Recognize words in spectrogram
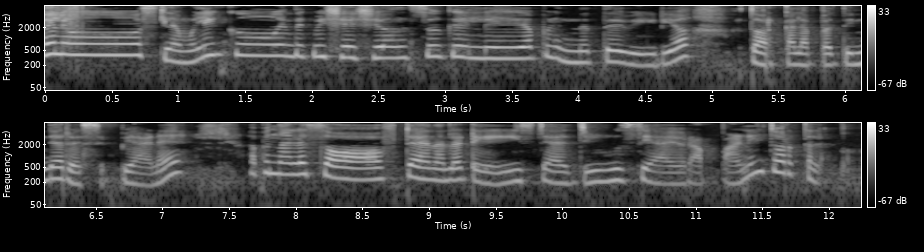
ഹലോ അസ്ലാമലൈക്കും എന്തൊക്കെ വിശേഷം? സുഖമല്ലേ അപ്പോൾ ഇന്നത്തെ വീഡിയോ തുറക്കലപ്പത്തിന്റെ റെസിപ്പിയാണ്. അപ്പോൾ നല്ല സോഫ്റ്റായ നല്ല ടേസ്റ്റായ ജ്യൂസി ആയ ഒരു അപ്പാണ് ഈ തുറക്കലപ്പം.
